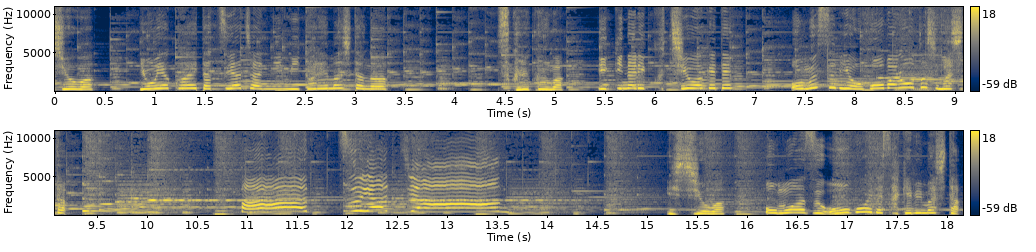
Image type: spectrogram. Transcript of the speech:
石尾はようやく会えたつやちゃんに見とれましたがつくるくんはいきなり口を開けておむすびを頬張ろうとしましたあーつやちゃん石尾は思わず大声で叫びました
